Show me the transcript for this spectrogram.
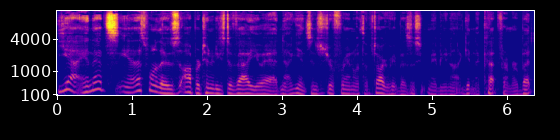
Yeah, and that's you know, that's one of those opportunities to value add. Now, again, since it's your friend with the photography business, maybe you're not getting a cut from her, but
